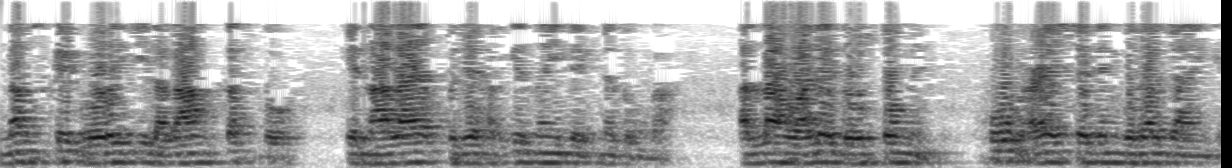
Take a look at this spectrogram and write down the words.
نفس کے گھوڑے کی لگام کس دو کہ نالائق تجھے ہرگز نہیں دیکھنے دوں گا۔ اللہ والے دوستوں میں خوب عیش سے دن گزر جائیں گے۔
